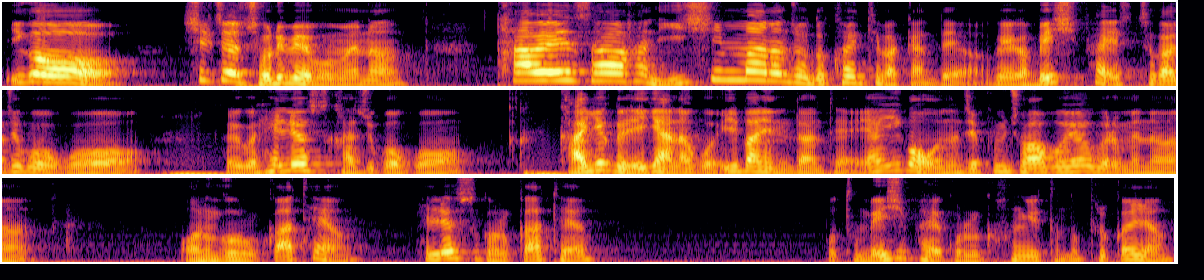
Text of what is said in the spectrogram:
이거 실제로 조립해보면은 타 회사 한 20만원 정도 퀄리티밖에 안 돼요 그러니까 Meshify S2 가지고 오고 그리고 헬리오스 가지고 오고 가격을 얘기 안 하고 일반인들한테 야 이거 어느 제품 좋아 보여? 그러면은 어느 거 고를 것 같아요? 헬리오스 고를 것 같아요? 보통 메시파이 고를 확률이 더 높을걸요?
